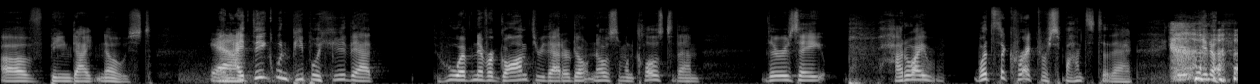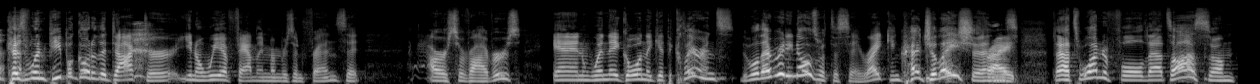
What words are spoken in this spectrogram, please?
of being diagnosed. Yeah. And I think when people hear that, who have never gone through that or don't know someone close to them, there's a how do I what's the correct response to that? you know, because when people go to the doctor, you know, we have family members and friends that are survivors. And when they go and they get the clearance, well, everybody knows what to say, right? Congratulations. Right. That's wonderful. That's awesome.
